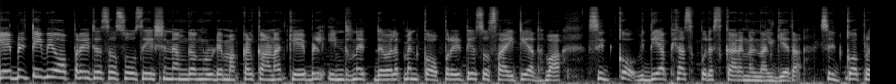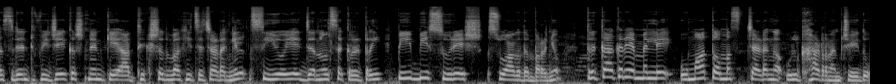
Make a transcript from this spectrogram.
cable T V operators association അംഗങ്ങളുടെ മക്കൾക്കാണ് cable internet development cooperative society അഥവാ സിഡ്കോ വിദ്യാഭ്യാസ പുരസ്കാരങ്ങൾ നൽകിയത്. സിഡ്കോ പ്രസിഡന്റ് വിജയകൃഷ്ണൻ കെ അധ്യക്ഷത വഹിച്ച ചടങ്ങിൽ COA general secretary P B Suresh സ്വാഗതം പറഞ്ഞു. Thrikkakara M L A Uma Thomas ചടങ്ങ് ഉദ്ഘാടനം ചെയ്തു.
